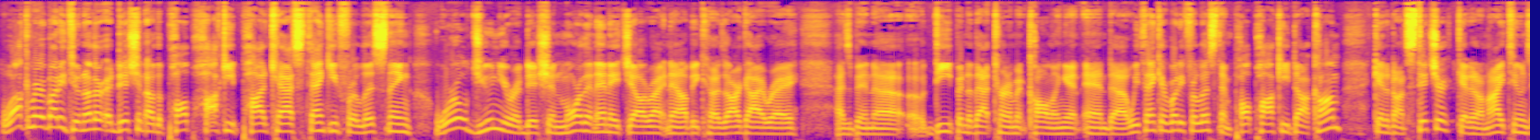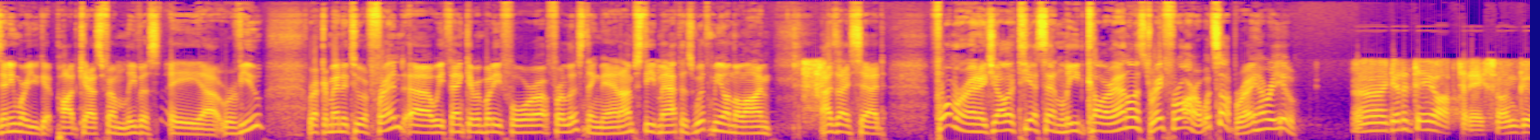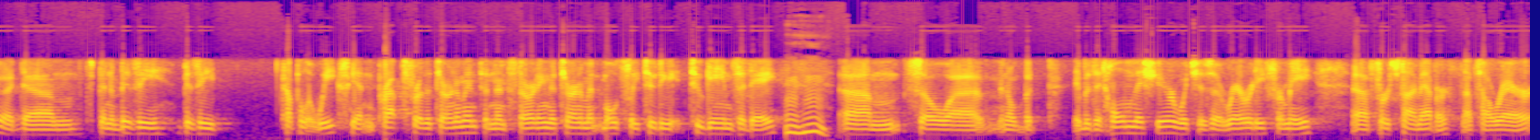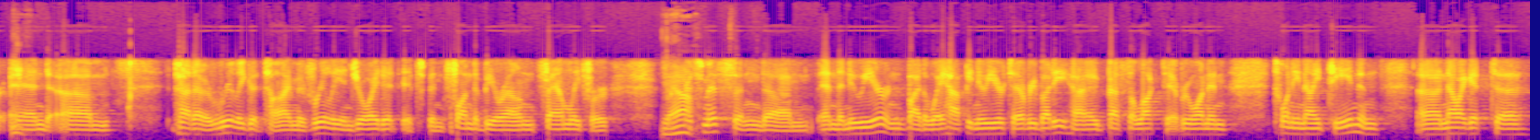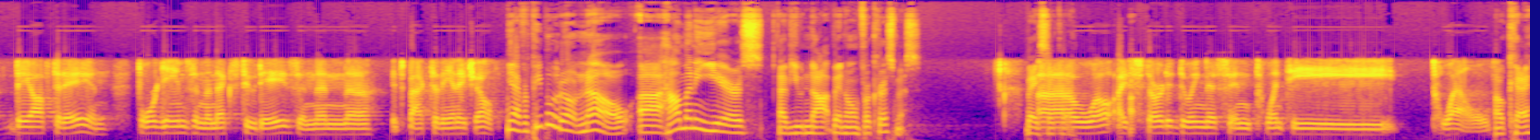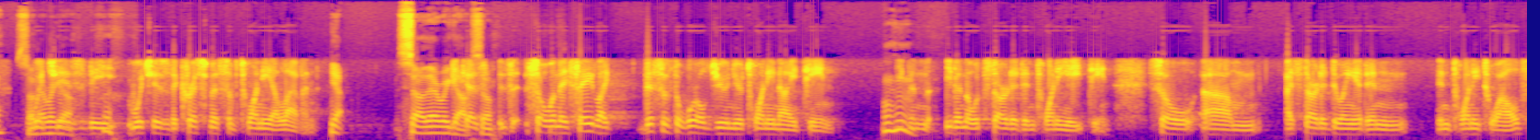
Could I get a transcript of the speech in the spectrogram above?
Welcome, everybody, to another edition of the Pulp Hockey Podcast. Thank you for listening. World Junior Edition, more than NHL right now, because our guy Ray has been uh, deep into that tournament calling it. And uh, we thank everybody for listening. PulpHockey.com. Get it on Stitcher, get it on iTunes, anywhere you get podcasts from. Leave us a uh, review. Recommend it to a friend. Uh, we thank everybody for, uh, for listening, man. I'm Steve Matthes. With me on the line, as I said, former NHLer, TSN lead color analyst, Ray Ferraro. What's up, Ray? How are you? Uh, I got a day off today, so I'm good. Um, it's been a busy, busy couple of weeks getting prepped for the tournament, and then starting the tournament mostly two de- two games a day. Mm-hmm. Um, so uh, you know, but it was at home this year, which is a rarity for me. Uh, first time ever. That's how rare. And um, I've had a really good time. I've really enjoyed it. It's been fun to be around family for, for Yeah. Christmas and um, and the New Year. And by the way, Happy New Year to everybody. Uh, best of luck to everyone in 2019. And uh, now I get uh, day off today and four games in the next two days, and then uh, it's back to the NHL. Yeah, for people who don't know, uh, how many years have you not been home for Christmas? Basically. Uh, well, I started doing this in 2012, okay, so which is the which is the Christmas of 2011. Yep. So there we go. Because So so when they say like this is the World Junior 2019, Mm-hmm. even even though it started in 2018, so um, I started doing it in in 2012.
